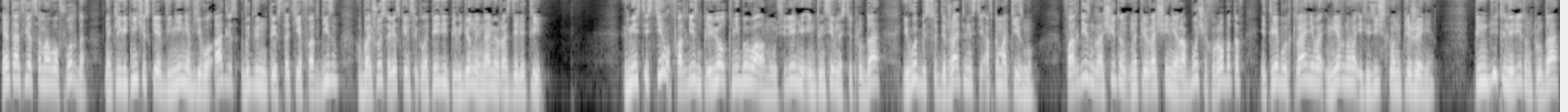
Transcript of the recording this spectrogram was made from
Это ответ самого Форда на клеветнические обвинения в его адрес, выдвинутые в статье «Фордизм» в Большой советской энциклопедии, приведенной нами в разделе 3. Вместе с тем, фордизм привел к небывалому усилению интенсивности труда, его бессодержательности, автоматизму. Фордизм рассчитан на превращение рабочих в роботов и требует крайнего нервного и физического напряжения. Принудительный ритм труда,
